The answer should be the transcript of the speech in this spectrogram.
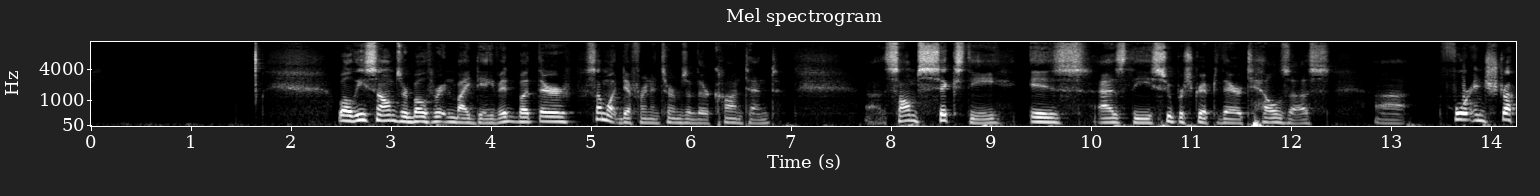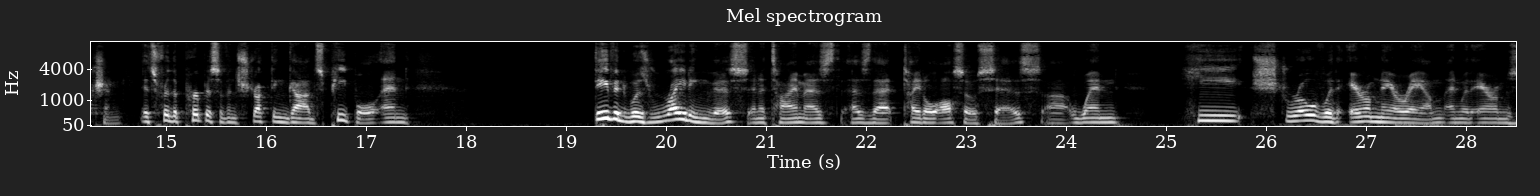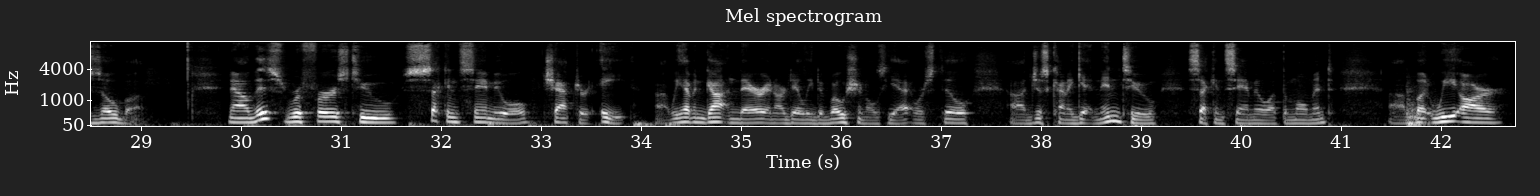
Well, these Psalms are both written by David, but they're somewhat different in terms of their content. Uh, Psalm 60 is, as the superscript there tells us, uh, for instruction. It's for the purpose of instructing God's people. And David was writing this in a time, as, as that title also says, uh, when he strove with Aram Naharaim and with Aram Zobah. Now, this refers to 2 Samuel chapter 8. Uh, we haven't gotten there in our daily devotionals yet. We're still uh, just kind of getting into 2 Samuel at the moment. Uh, but we are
